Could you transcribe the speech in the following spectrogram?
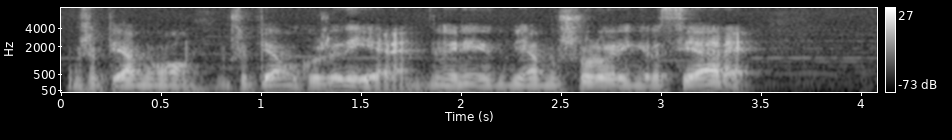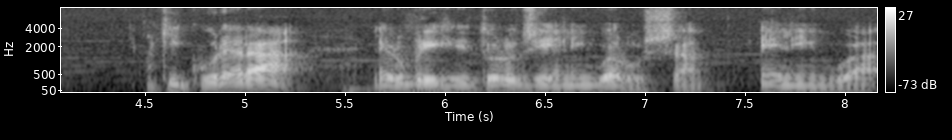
non sappiamo, non sappiamo cosa dire, noi dobbiamo solo ringraziare chi curerà le rubriche di teologia in lingua russa e in lingua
